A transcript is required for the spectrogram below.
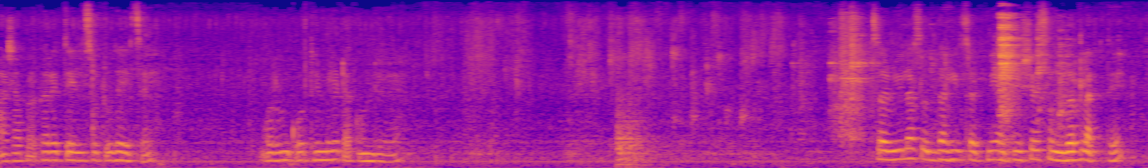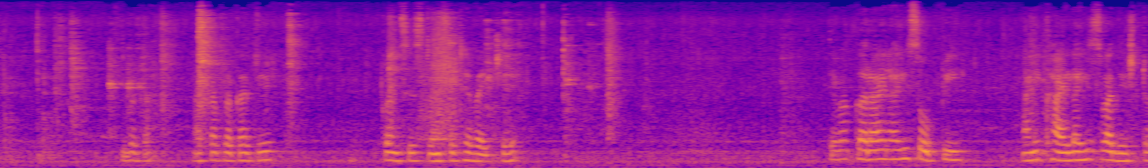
अशा प्रकारे तेल सुटू द्यायचं आहे वरून कोथिंबीर टाकून घेऊया चवीला सुद्धा ही चटणी अतिशय सुंदर लागते. बघा अशा प्रकारची कन्सिस्टन्सी ठेवायची आहे. तेव्हा करायलाही सोपी आणि खायलाही स्वादिष्ट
